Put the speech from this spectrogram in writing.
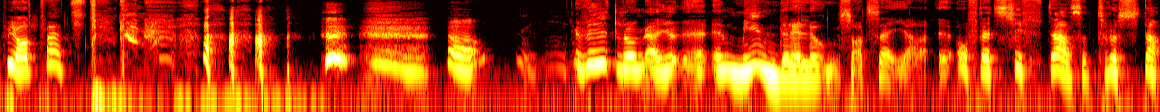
För jag har tvättstugan. ja. Vit lugn är ju eh, en mindre lugn så att säga. Eh, ofta ett syfte, alltså trösta,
